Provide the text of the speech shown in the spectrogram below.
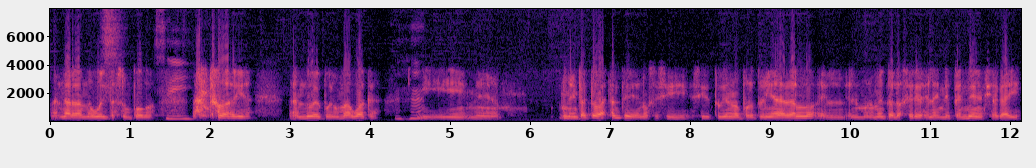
andar dando vueltas un poco todavía. Anduve por Humahuaca y me, me impactó bastante, no sé si, si tuvieron la oportunidad de verlo, el, el monumento a los héroes de la independencia que hay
